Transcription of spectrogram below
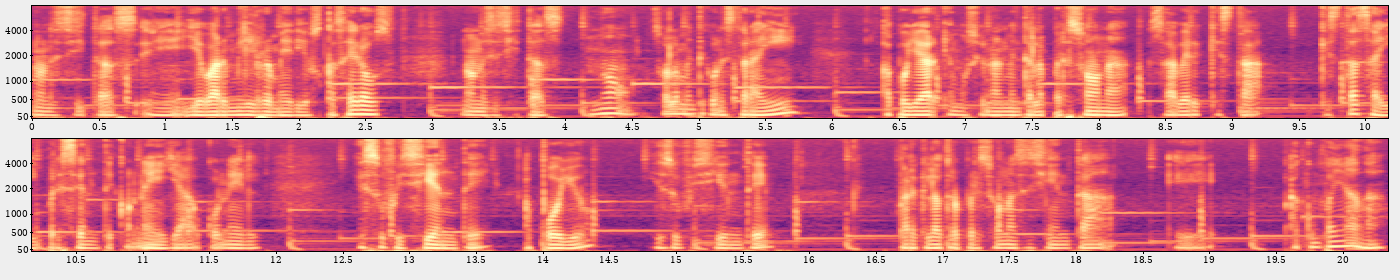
no necesitas eh, llevar mil remedios caseros, no necesitas, no, solamente con estar ahí, apoyar emocionalmente a la persona, saber que, está, que estás ahí presente con ella o con él, es suficiente apoyo y es suficiente para que la otra persona se sienta eh, acompañada,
